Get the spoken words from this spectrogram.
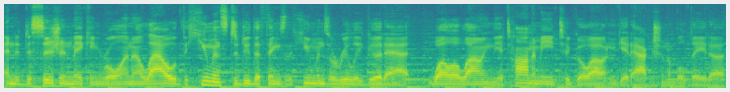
and a decision-making role and allow the humans to do the things that humans are really good at while allowing the autonomy to go out and get actionable data.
